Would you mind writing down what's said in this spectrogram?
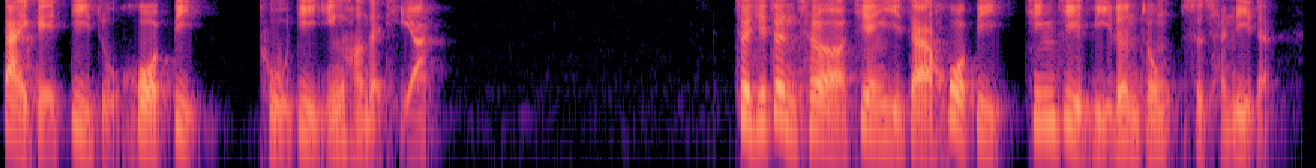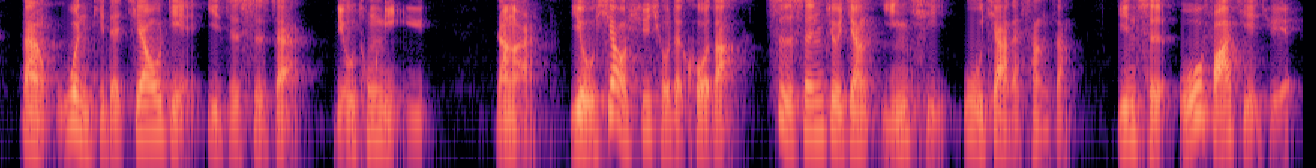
贷给地主货币土地银行的提案。这些政策建议在货币经济理论中是成立的，但问题的焦点一直是在。流通领域，然而有效需求的扩大自身就将引起物价的上涨，因此无法解决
